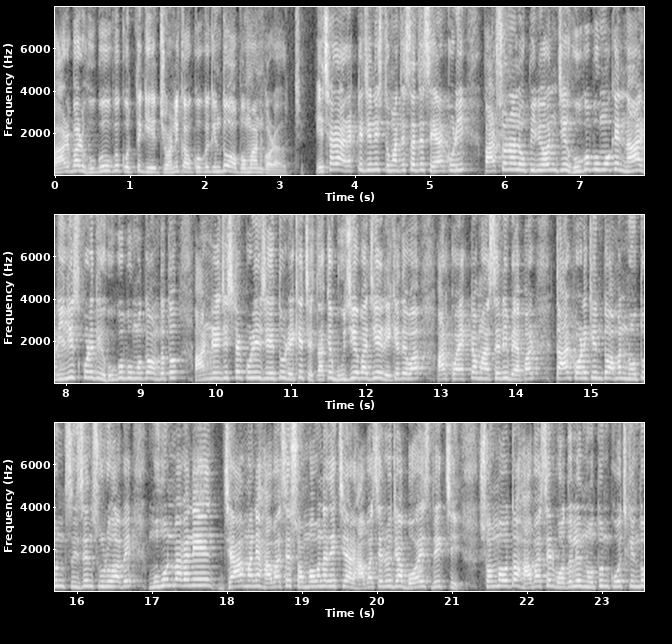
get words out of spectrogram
বারবার হুগো হুগো করতে গিয়ে জনি কাউকোকে কিন্তু অপমান করা হচ্ছে। এছাড়া আরেকটা জিনিস তোমাদের সাথে শেয়ার করি পার্সোনাল ওপিনিয়ন যে হুগো বুমোকে না রিলিজ করে দিয়ে হুগো বুমোকে অন্তত আনরেজিস্টার করিয়ে যেহেতু রেখেছে, তাকে বুঝিয়ে বাজিয়ে রেখে দেওয়া আর কয়েকটা মাসেরই ব্যাপার। তারপরে কিন্তু আমার নতুন সিজন শুরু হবে। মোহনবাগানে যা মানে হাবাসের সম্ভাবনা দেখছি আর হাবাসেরও যা বয়স দেখছি, সম্ভবত হাবাসের বদলে নতুন কোচ কিন্তু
